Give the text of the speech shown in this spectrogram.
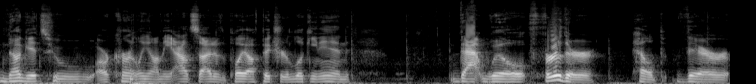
Nuggets, who are currently on the outside of the playoff picture looking in, that will further help their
